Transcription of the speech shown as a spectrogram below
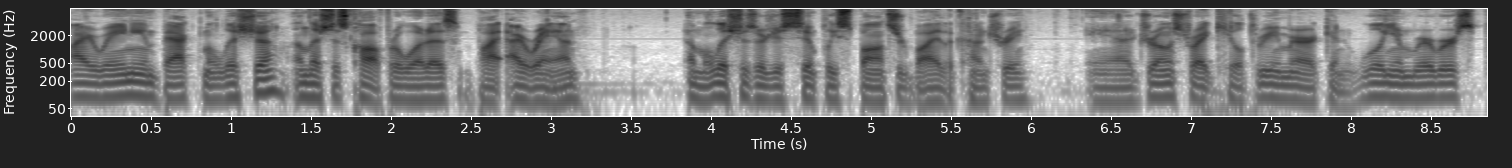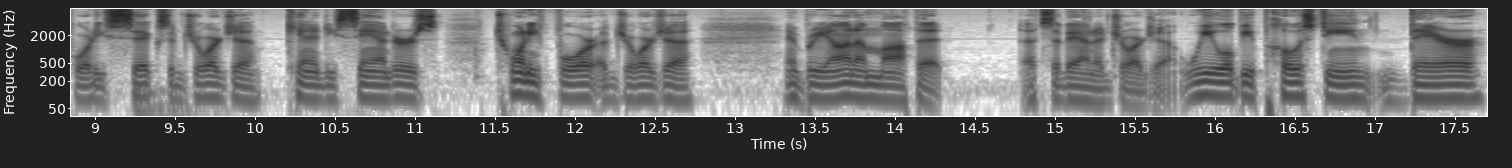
Iranian-backed militia. Unless let's just call for what it is by Iran. Uh, militias are just simply sponsored by the country. And a drone strike killed three American: William Rivers, 46 of Georgia; Kennedy Sanders, 24 of Georgia; and Breonna Moffett of Savannah, Georgia. We will be posting their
